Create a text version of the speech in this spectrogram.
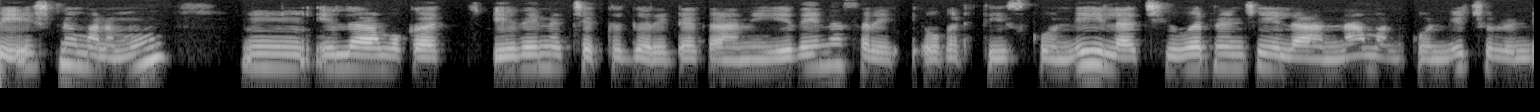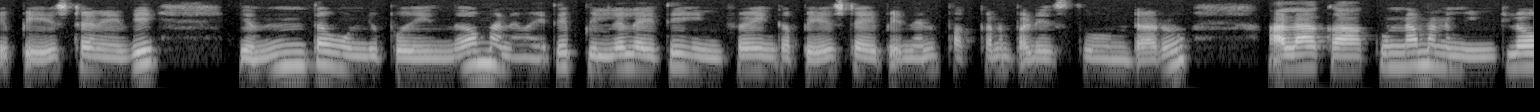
పేస్ట్ను మనము ఇలా ఒక ఏదైనా చెక్క గరిట కానీ ఏదైనా సరే ఒకటి తీసుకోండి. ఇలా చివరి నుంచి ఇలా అన్నామనుకోండి చూడండి పేస్ట్ అనేది ఎంత ఉండిపోయిందో. మనమైతే పిల్లలైతే ఇంట్లో ఇంకా పేస్ట్ అయిపోయిందని పక్కన పడేస్తూ ఉంటారు. అలా కాకుండా మనం ఇంట్లో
